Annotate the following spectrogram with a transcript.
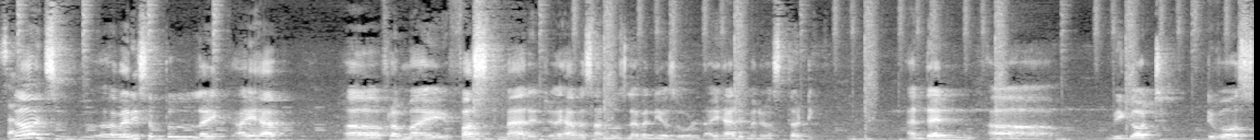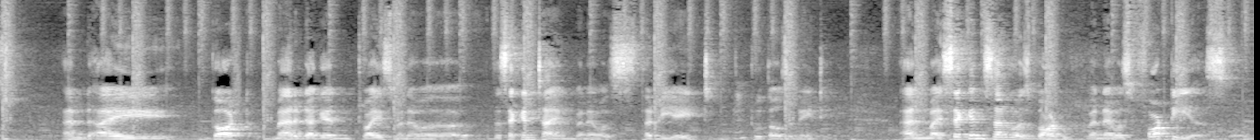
sir. No, it's a very simple. Like I have uh, from my first marriage, I have a son who's 11 years old. I had him when I was 30, and then uh, we got divorced, and I got married again twice when I was the second time when I was 38, in 2018, and my second son was born when I was 40 years old.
